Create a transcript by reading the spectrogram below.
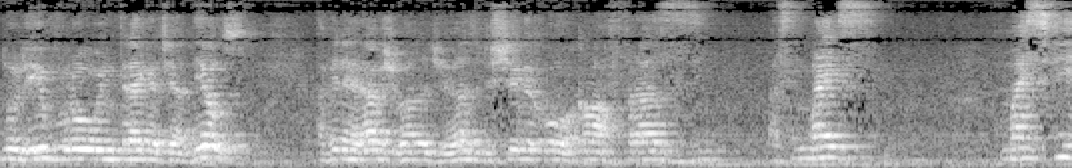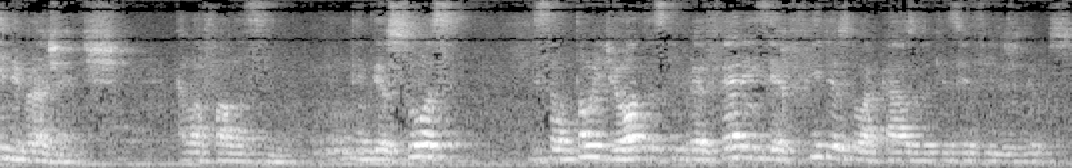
No livro Entrega-te a Deus, a venerável Joana de Ângeles chega a colocar uma frase assim mais, mais firme para a gente. Ela fala assim: tem pessoas que são tão idiotas que preferem ser filhas do acaso do que ser filhos de Deus.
